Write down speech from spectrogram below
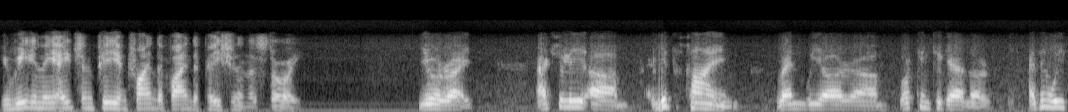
You're reading the H&P and trying to find the patient in the story. You're right. Actually, um, with time, when we are um, working together, I think we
